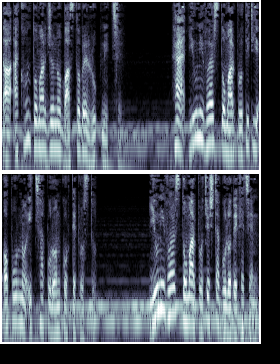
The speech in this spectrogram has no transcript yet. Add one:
তা এখন তোমার জন্য বাস্তবের রূপ নিচ্ছে। হ্যাঁ ইউনিভার্স তোমার প্রতিটি অপূর্ণ ইচ্ছা পূরণ করতে প্রস্তুত। ইউনিভার্স তোমার প্রচেষ্টাগুলো দেখেছেন,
